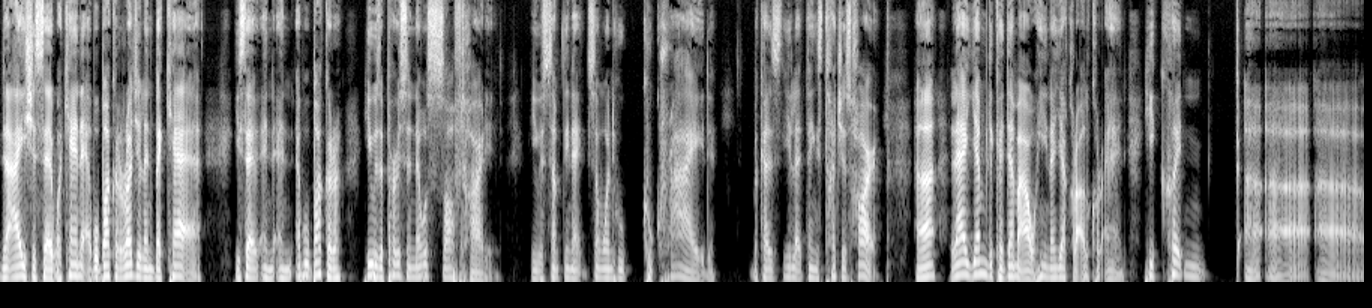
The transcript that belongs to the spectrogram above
Then Aisha said, "Wakana Abu Bakr rajulan baka'a." He said, and and Abu Bakr, he was a person that was soft-hearted. He was something that someone who who cried because he let things touch his heart. Huh? لا يملك دمعه حين يقرأ القرآن. He couldn't uh, uh, uh,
